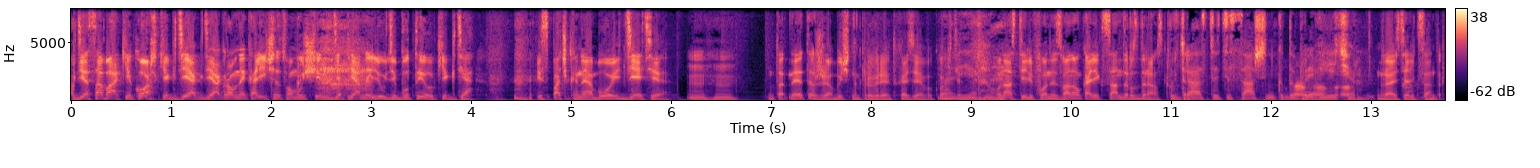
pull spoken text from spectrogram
Где собаки, кошки? Где? Где огромное количество мужчин? Где пьяные люди, бутылки? Где? Испачканные обои, дети. Та- Это же обычно проверяют хозяева квартир. Наверное. У нас телефонный звонок. Александр, здравствуйте. Здравствуйте, Сашенька, добрый Да, вечер. Здравствуйте, Александр.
